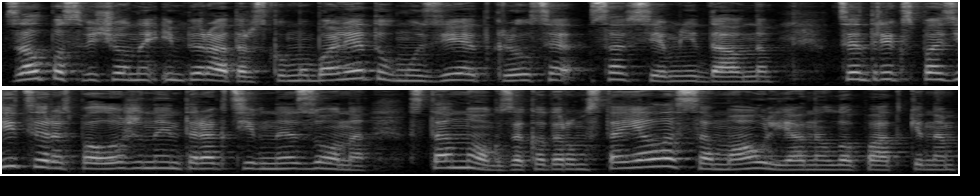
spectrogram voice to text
Зал, посвященный императорскому балету, в музее открылся совсем недавно. В центре экспозиции расположена интерактивная зона – станок, за которым стояла сама Ульяна Лопаткина.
